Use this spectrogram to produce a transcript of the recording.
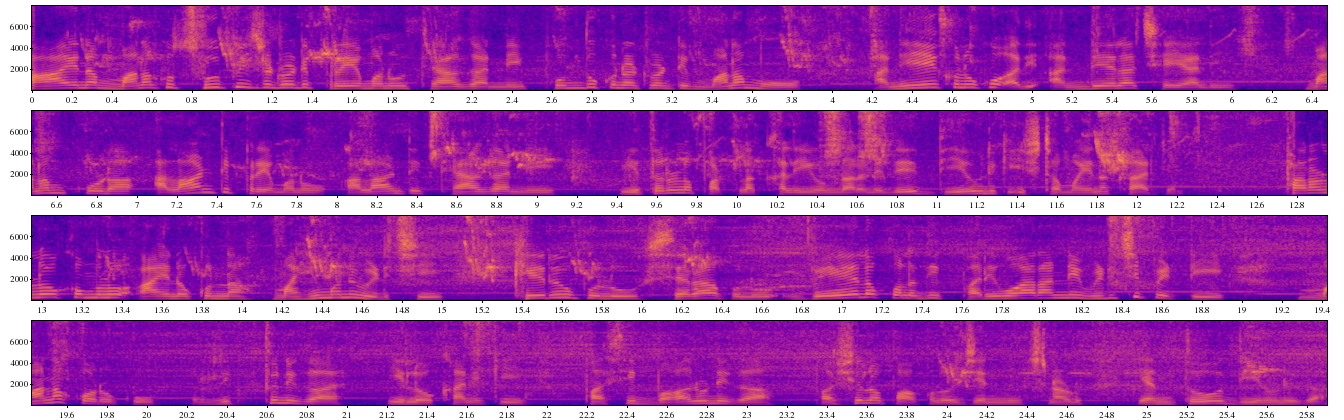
ఆయన మనకు చూపించినటువంటి ప్రేమను త్యాగాన్ని పొందుకున్నటువంటి మనము అనేకులకు అది అందేలా చేయాలి. మనం కూడా అలాంటి ప్రేమను అలాంటి త్యాగాన్ని ఇతరుల పట్ల కలిగి ఉండాలనేదే దేవునికి ఇష్టమైన కార్యం. పరలోకంలో ఆయనకున్న మహిమను విడిచి కెరూపులు శరాపులు వేల కొలది పరివారాన్ని విడిచిపెట్టి మన కొరకు రిక్తునిగా ఈ లోకానికి పసి బాలునిగా పశుల పాకలో జన్మించినాడు. ఎంతో దీనునిగా.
